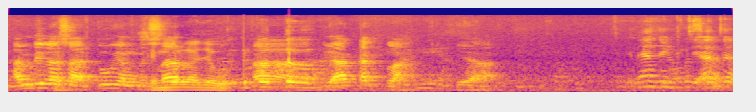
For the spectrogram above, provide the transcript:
Ambillah satu yang besar. Simbol aja bu. Ah, diangkat lah. Ya. Ini aja kecil aja.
